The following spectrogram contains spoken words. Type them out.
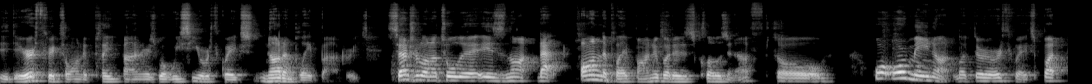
the, the earthquakes along the plate boundaries, but we see earthquakes not in plate boundaries. Central Anatolia is not that on the plate boundary, but it is close enough. So, or, or may not, like there are earthquakes. But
